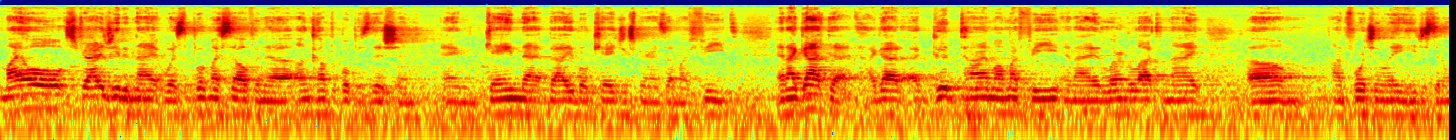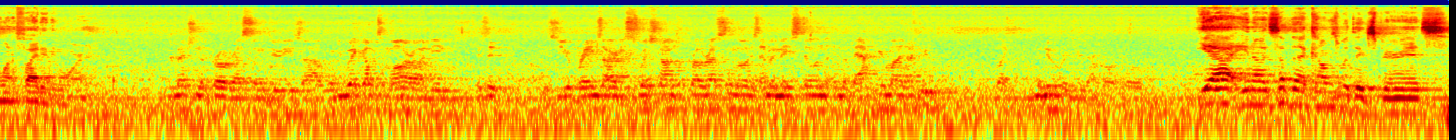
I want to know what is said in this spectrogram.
my whole strategy tonight was to put myself in an uncomfortable position and gain that valuable cage experience at my feet. And I got that. I got a good time on my feet, and I learned a lot tonight. Um, unfortunately, he just didn't want to fight anymore. Mentioned the pro wrestling duties. Uh, when you wake up tomorrow, I mean, is it is your brain's already switched on to pro wrestling mode? Is MMA still in the, in the back of your mind? How do you like maneuver through that going forward? Yeah, you know, it's something that comes with the experience.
